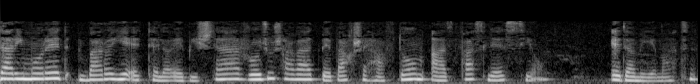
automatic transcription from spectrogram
در این مورد برای اطلاع بیشتر رجوع شود به بخش هفتم از فصل سیوم ادامه متن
